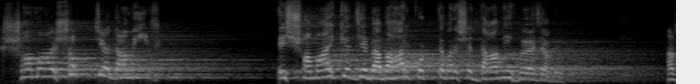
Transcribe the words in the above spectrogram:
সময় সবচেয়ে দামি। এই সময়কে যে ব্যবহার করতে পারে সে দামি হয়ে যাবে। আর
